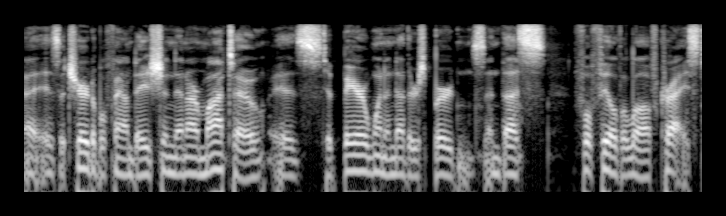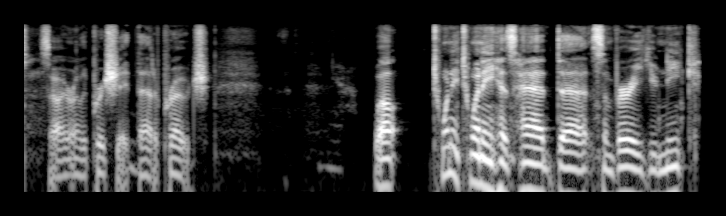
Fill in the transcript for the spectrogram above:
uh, is a charitable foundation, and our motto is to bear one another's burdens and thus fulfill the law of Christ. So I really appreciate that approach. Yeah. Well, 2020 has had uh, some very unique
